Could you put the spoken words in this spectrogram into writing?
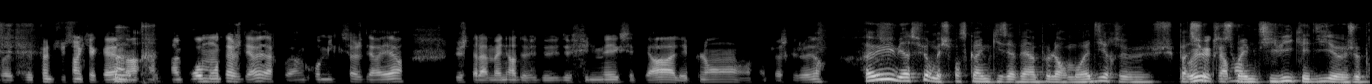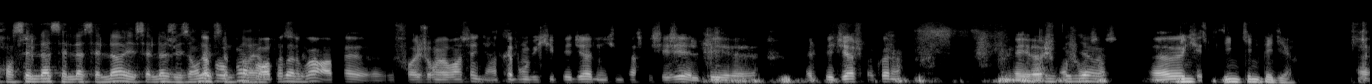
to Revolution, tu sens qu'il y a quand même un, un- un gros montage derrière, quoi, un gros mixage derrière, juste à la manière de, de, de filmer, etc., les plans, enfin, tu vois ce que je veux dire. Ah oui, bien sûr, mais je pense quand même qu'ils avaient un peu leur mot à dire. Je, je suis pas Oui, sûr oui, que ce soit MTV qui ait dit euh, je prends celle-là, celle-là, celle-là, et celle-là, je les Là, enlève. Ça me coup, on paraît pourra pas savoir. Après, il faudrait que je me renseigne. Il y a un très bon Wikipédia, Linkin Park PCG, LP, euh, LPGA, je sais pas quoi, là. Mais euh, je. Wikipédia, en ouais. Ah ouais, Link- ok.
